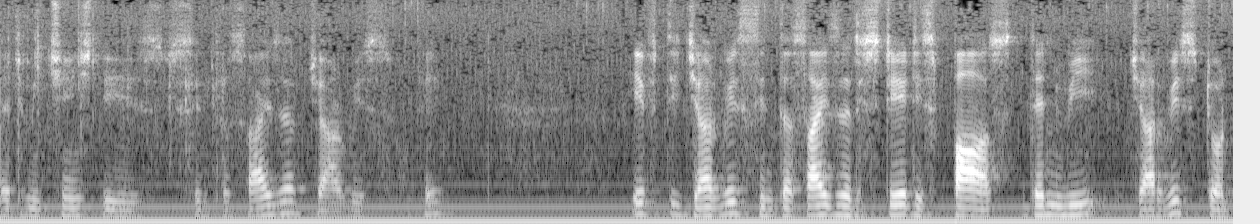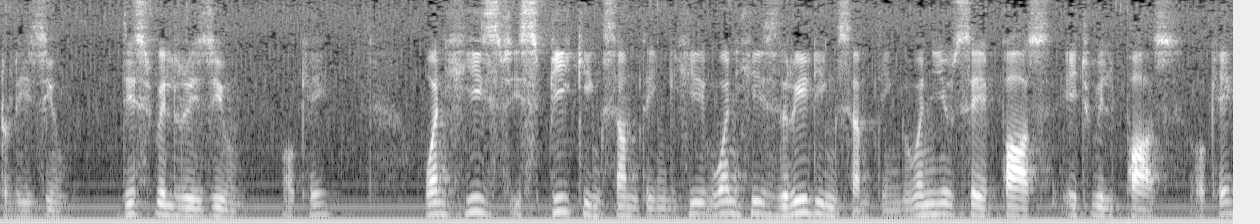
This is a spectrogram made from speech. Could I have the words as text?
Let me change the synthesizer Jarvis okay? If the Jarvis synthesizer state is passed then we Jarvis dot resume. This will resume okay? When he's speaking something he when he's reading something when you say pass it will pass okay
